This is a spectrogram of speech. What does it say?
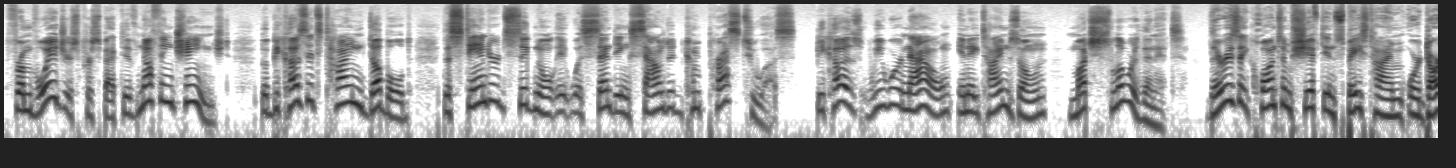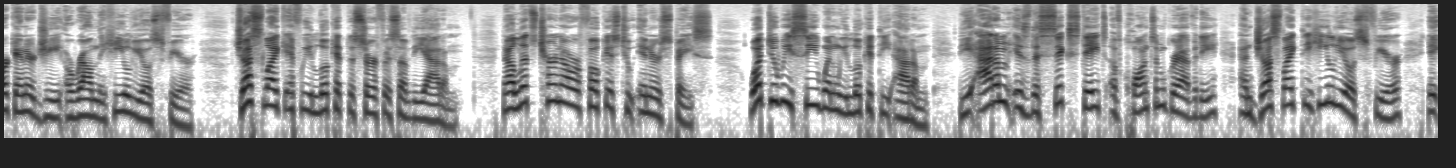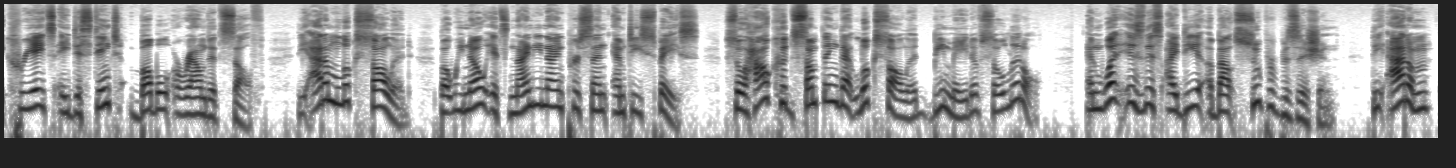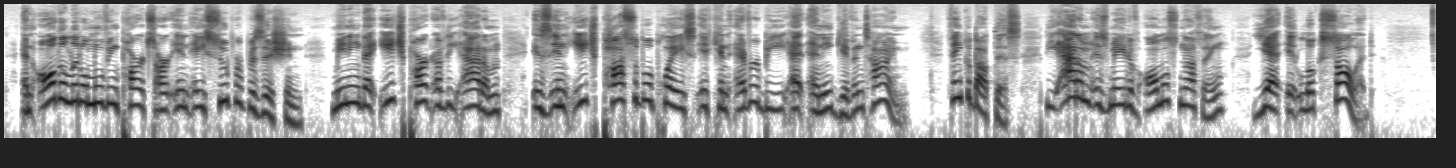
From Voyager's perspective, nothing changed, but because its time doubled, the standard signal it was sending sounded compressed to us, because we were now in a time zone much slower than it. There is a quantum shift in spacetime or dark energy around the heliosphere, just like if we look at the surface of the atom. Now let's turn our focus to inner space. What do we see when we look at the atom? The atom is the sixth state of quantum gravity, and just like the heliosphere, it creates a distinct bubble around itself. The atom looks solid, but we know it's 99% empty space. So, how could something that looks solid be made of so little? And what is this idea about superposition? The atom and all the little moving parts are in a superposition, meaning that each part of the atom is in each possible place it can ever be at any given time. Think about this the atom is made of almost nothing, yet it looks solid.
